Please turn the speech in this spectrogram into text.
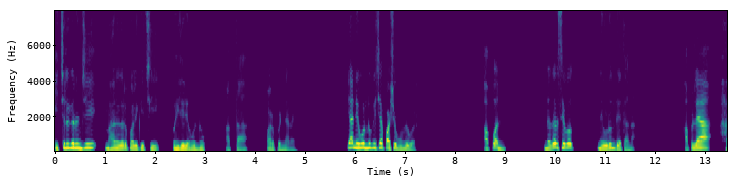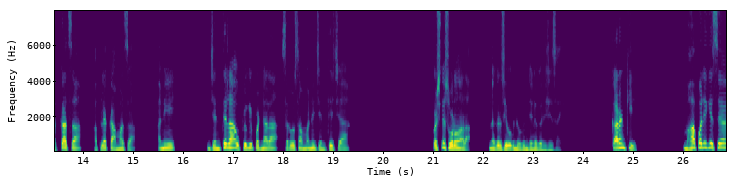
इचलकरंजी महानगरपालिकेची पहिली निवडणूक आता पार पडणार आहे. या निवडणुकीच्या पार्श्वभूमीवर आपण नगरसेवक निवडून देताना आपल्या हक्काचा आपल्या कामाचा आणि जनतेला उपयोगी पडणारा सर्वसामान्य जनतेच्या प्रश्न सोडवणारा नगरसेवक निवडून देणं गरजेचं आहे. कारण की महापालिकेचं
